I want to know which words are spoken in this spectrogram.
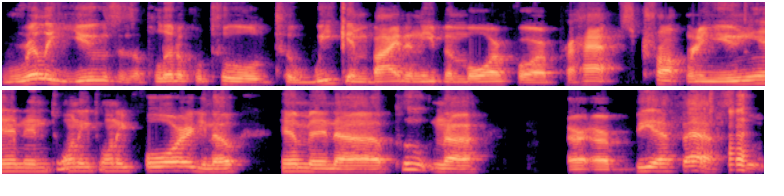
really used as a political tool to weaken Biden even more for perhaps Trump reunion in 2024. You know, him and uh, Putin are, are, are BFFs.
